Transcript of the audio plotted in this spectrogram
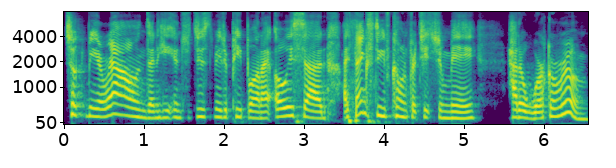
took me around and he introduced me to people and I always said I thank Steve Cohn for teaching me how to work a room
